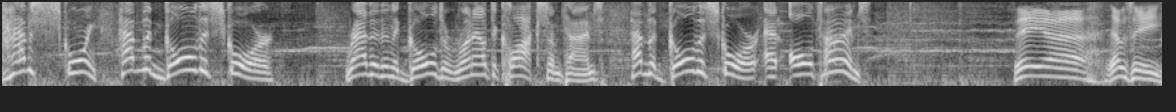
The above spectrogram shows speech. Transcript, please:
have scoring, have the goal to score rather than the goal to run out the clock sometimes. Have the goal to score at all times. They uh, that was a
